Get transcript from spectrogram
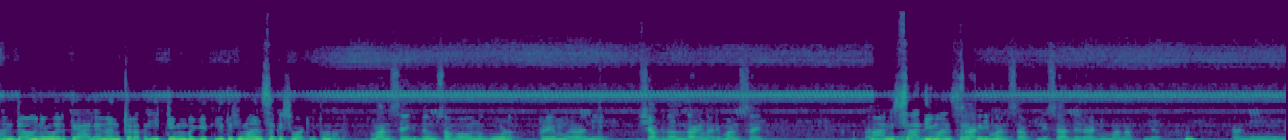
आणि दावणीवरती आल्यानंतर आता ही टीम बघितली तर ही माणसं कशी वाटली तुम्हाला? माणसं एकदम स्वभावानं गोड प्रेमळ आणि शब्दाला जागणारी माणसं आहेत. आणि साधी माणसं आहेत साधी. माणसं आपली साधं राहणीमान आपलं. आणि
